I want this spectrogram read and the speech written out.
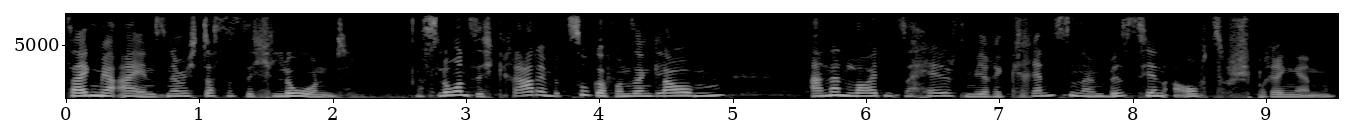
zeigen mir eins, nämlich, dass es sich lohnt, es lohnt sich gerade in Bezug auf unseren Glauben, anderen Leuten zu helfen, ihre Grenzen ein bisschen aufzusprengen.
